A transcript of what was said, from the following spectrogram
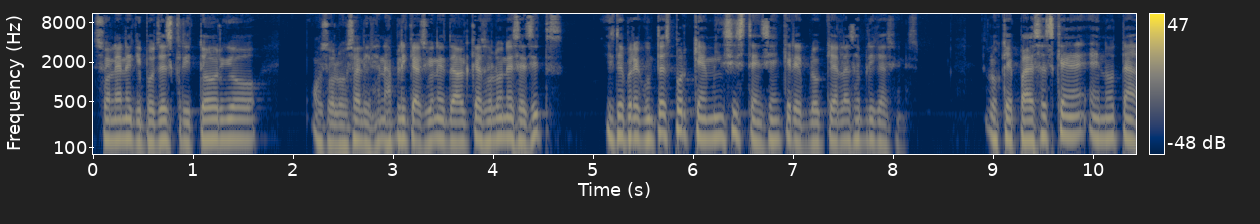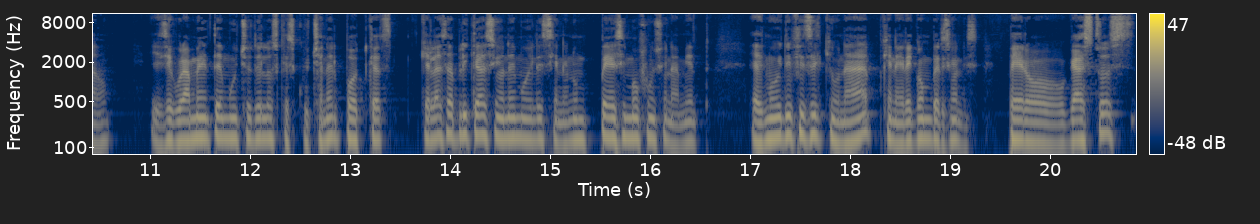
solo en equipos de escritorio o solo salir en aplicaciones, dado el caso lo necesitas. Y te preguntas por qué mi insistencia en querer bloquear las aplicaciones. Lo que pasa es que he notado, y seguramente muchos de los que escuchan el podcast, que las aplicaciones móviles tienen un pésimo funcionamiento. Es muy difícil que una app genere conversiones, pero gastos,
